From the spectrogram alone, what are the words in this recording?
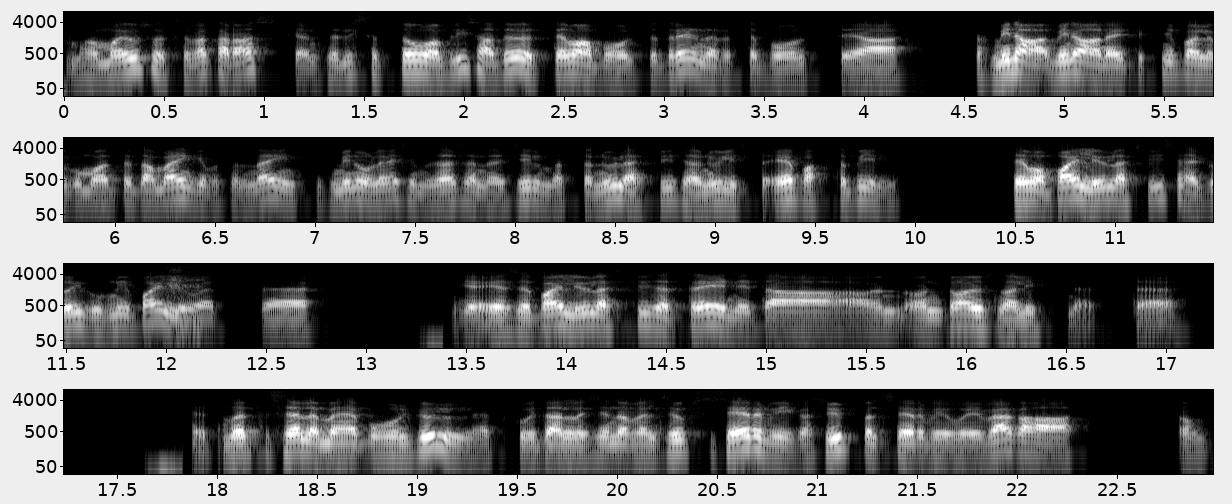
ma, ma ei usu, et see väga raske on, see lihtsalt nõuab lisatööd tema poolt ja treenerite poolt ja noh, mina, mina näiteks nii palju, kui ma teda mängimas olen näinud, siis minul esimese asjana silma, et ta on ülesvise on ülist ebastabiilne. Tema palli ülesvise kõigub nii palju, et ja, ja see palli ülesviset treenida on, on ka üsna lihtne, et et ma ütlen selle mehe puhul küll, et kui talle sinna veel niisuguse servi, kas hüppelservi või väga noh,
